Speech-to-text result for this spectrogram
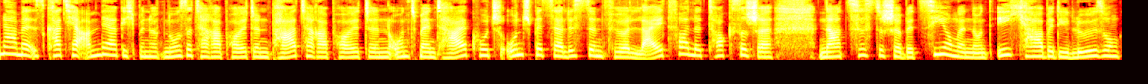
Name ist Katja Amberg. Ich bin Hypnosetherapeutin, Paartherapeutin und Mentalcoach und Spezialistin für leidvolle, toxische, narzisstische Beziehungen. Und ich habe die Lösung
